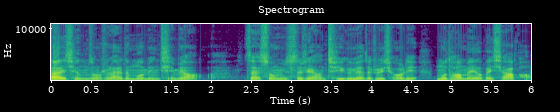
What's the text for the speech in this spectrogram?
爱情总是来的莫名其妙，在宋雨思这样七个月的追求里，穆涛没有被吓跑。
